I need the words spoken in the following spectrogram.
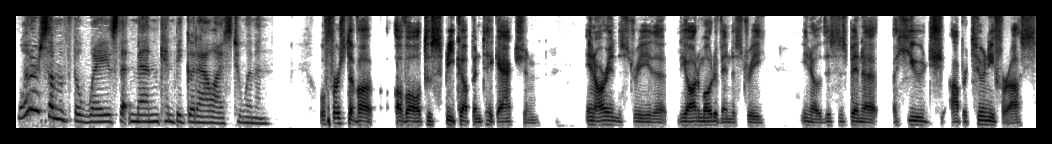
What are some of the ways that men can be good allies to women? Well, first of all, of all, to speak up and take action in our industry, the the automotive industry. You know, this has been a, a huge opportunity for us,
